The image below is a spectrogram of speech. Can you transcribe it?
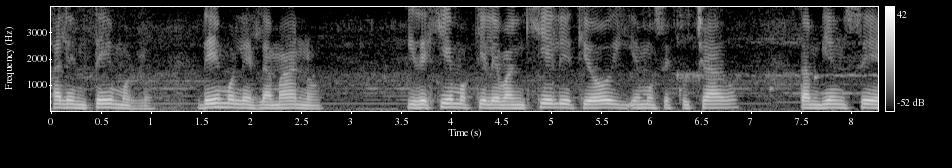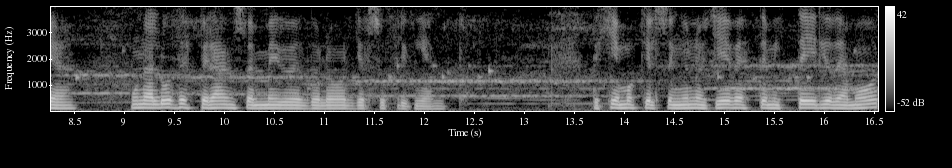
alentémoslos, démosles la mano y dejemos que el Evangelio que hoy hemos escuchado también sea una luz de esperanza en medio del dolor y el sufrimiento. Dejemos que el Señor nos lleve a este misterio de amor,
